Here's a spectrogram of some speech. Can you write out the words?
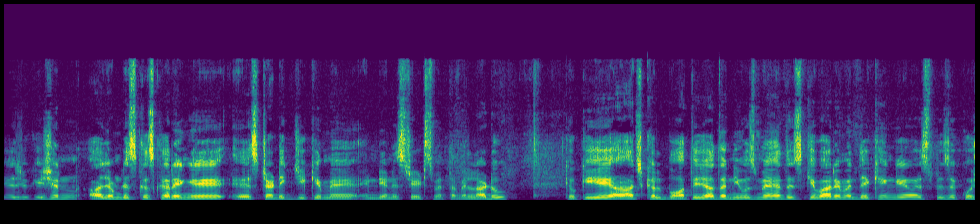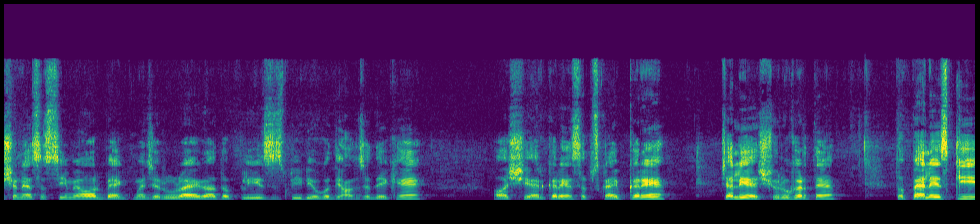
एजुकेशन आज हम डिस्कस करेंगे स्टैटिक जीके में इंडियन स्टेट्स में तमिलनाडु, क्योंकि ये आजकल बहुत ही ज़्यादा न्यूज़ में है तो इसके बारे में देखेंगे और इस पर से क्वेश्चन एसएससी में और बैंक में ज़रूर आएगा तो प्लीज़ इस वीडियो को ध्यान से देखें और शेयर करें सब्सक्राइब करें। चलिए शुरू करते हैं। तो पहले इसकी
